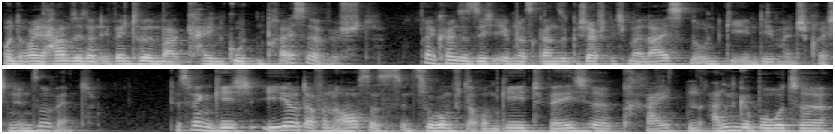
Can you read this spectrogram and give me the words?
und dabei haben sie dann eventuell mal keinen guten Preis erwischt, dann können sie sich eben das ganze Geschäft nicht mehr leisten und gehen dementsprechend insolvent. Deswegen gehe ich eher davon aus, dass es in Zukunft darum geht, welche breiten Angebote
